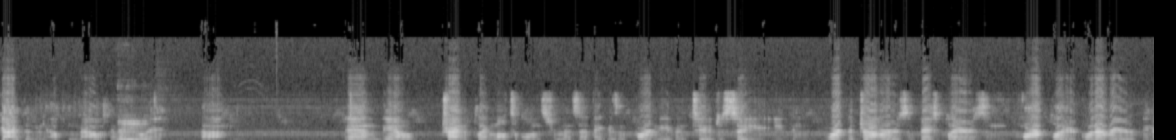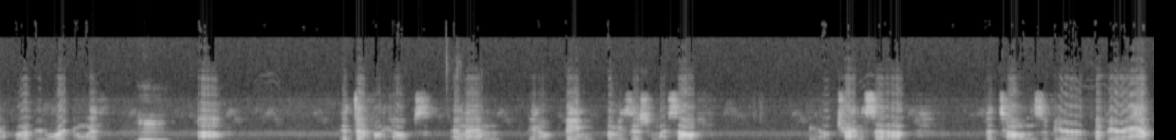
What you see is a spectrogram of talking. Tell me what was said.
guide them and help them out in any Mm. way. Um, and you know, trying to play multiple instruments, I think, is important even too, just so you, you can work with drummers and bass players and horn player, whatever you're you know whoever you're working with Mm. Um, it definitely helps. And then, you know, being a musician myself, you know, trying to set up the tones of your of your amp,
